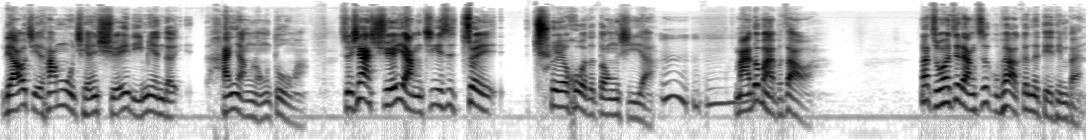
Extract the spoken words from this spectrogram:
了解他目前血液里面的含氧浓度嘛，所以现在血氧机是最缺货的东西呀，嗯嗯嗯，买都买不到啊。那怎么会这两只股票跟着跌停板？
